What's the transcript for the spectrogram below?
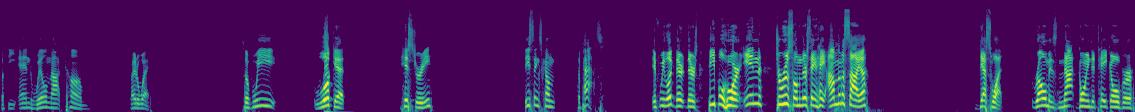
but the end will not come right away. So if we look at history, these things come to pass. If we look, there, there's people who are in Jerusalem and they're saying, hey, I'm the Messiah. Guess what? Rome is not going to take over.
